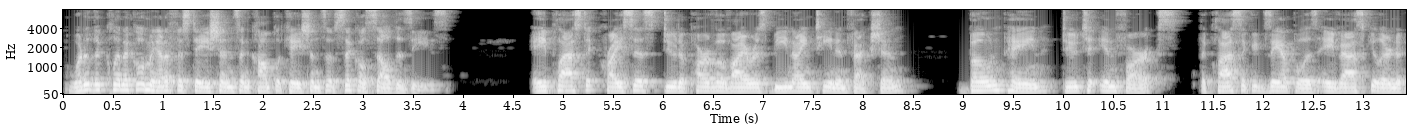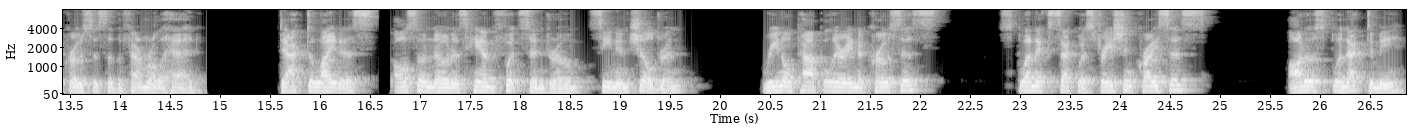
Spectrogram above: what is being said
What are the clinical manifestations and complications of sickle cell disease? Aplastic crisis due to parvovirus B19 infection, bone pain due to infarcts, the classic example is avascular necrosis of the femoral head, dactylitis, also known as hand-foot syndrome, seen in children, renal papillary necrosis, splenic sequestration crisis, autosplenectomy.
